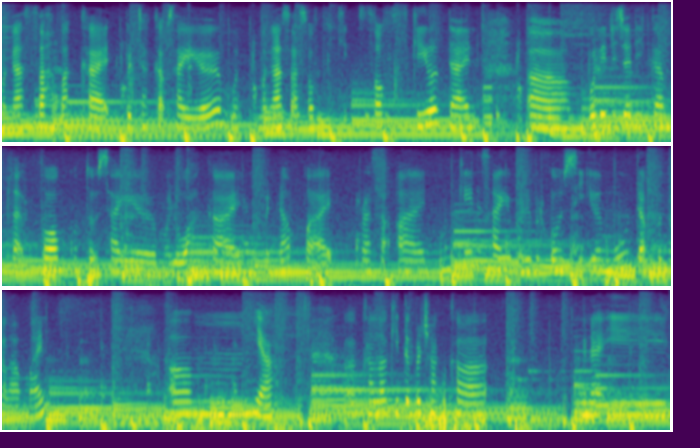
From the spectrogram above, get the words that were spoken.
mengasah bakat bercakap saya, mengasah soft skill dan um, boleh dijadikan platform untuk saya meluahkan pendapat, perasaan. Mungkin saya boleh berkongsi ilmu dan pengalaman. Um, ya, yeah. uh, kalau kita bercakap mengenai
